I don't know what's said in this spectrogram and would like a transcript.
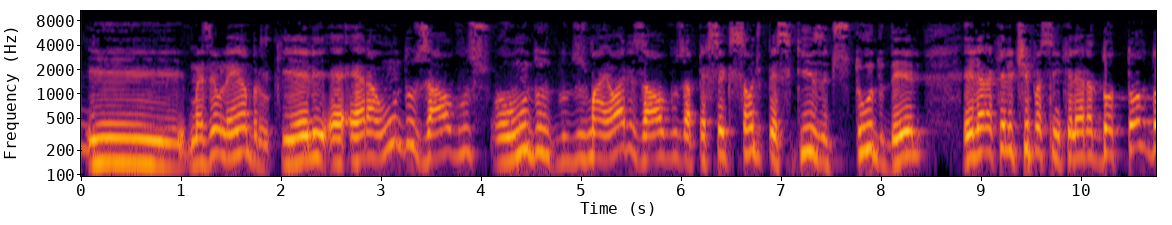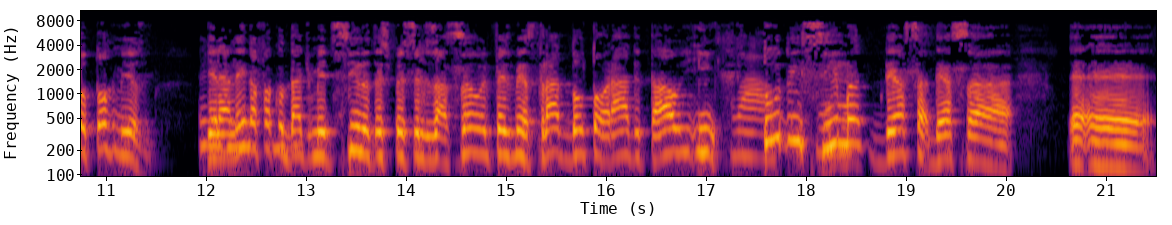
E, mas eu lembro que ele é, era um dos alvos, ou um do- dos maiores alvos, a perseguição de pesquisa, de estudo dele. Ele era aquele tipo assim, que ele era doutor, doutor mesmo. Que Ele, além da faculdade de medicina, da especialização, ele fez mestrado, doutorado e tal, e, Uau. tudo em cima dessa, dessa, é, é,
